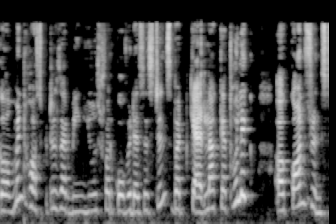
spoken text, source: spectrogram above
government hospitals are being used for covid assistance but kerala catholic uh, conference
